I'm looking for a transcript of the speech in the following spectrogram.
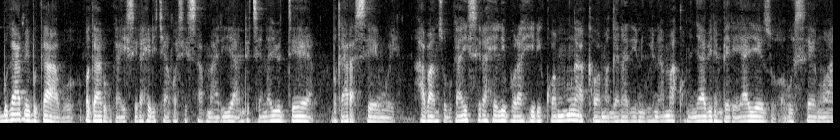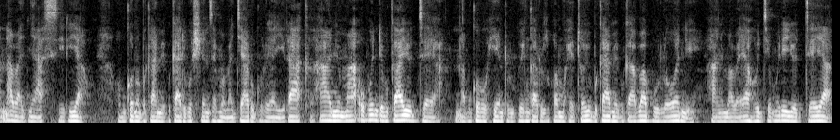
Ubwami bwabo bwari ubwa isiraheli cyangwa se samariya ndetse na yudeya bwarasenywe habanza ubwa isiraheli burahirikwa mu mwaka wa magana arindwi na makumyabiri mbere ya yezu busenywa n'abanyasiriya. Ubwo ni ubwami bwari bushinze mu majyaruguru ya iraq. Hanyuma ubundi bwa yudeya nabwo buhindurwa ingaruzwa muheto y'ubwami bwa babuloni. Hanyuma abayahudi muri yudeya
